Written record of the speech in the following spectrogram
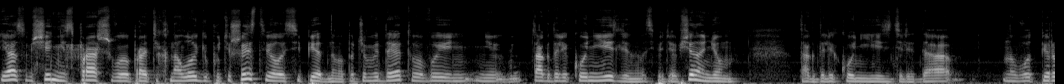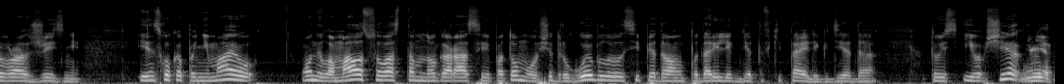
Я вообще не спрашиваю про технологию путешествия велосипедного, причем вы до этого вы не, так далеко не ездили на велосипеде, вообще на нем так далеко не ездили, да, ну вот первый раз в жизни. И насколько я понимаю, он и ломался у вас там много раз, и потом вообще другой был велосипед, а вам подарили где-то в Китае или где, да. То есть и вообще... Нет,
